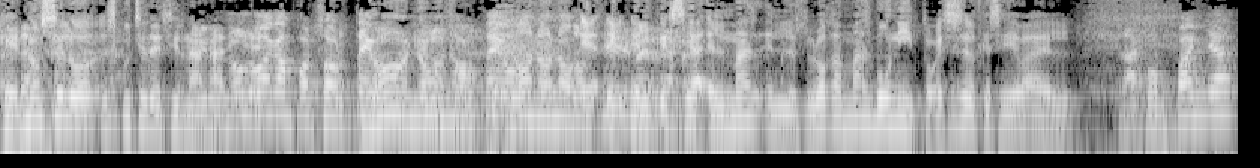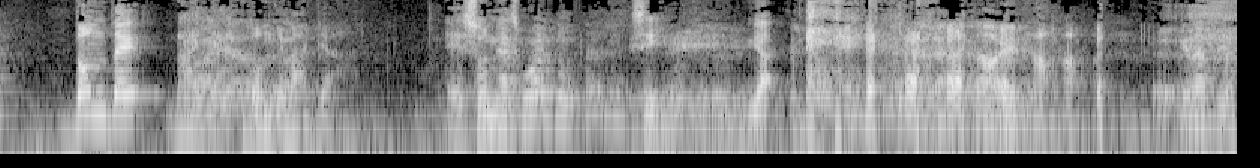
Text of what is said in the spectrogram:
Que no se lo escuche decir nada. Pero a no nadie, lo ¿eh? hagan por sorteo, No, no, los no, sorteos no, no, no, no el- el, el que de sea el más, el eslogan más bonito, ese es el que se lleva el. La acompaña donde Vaya. Donde vaya. Eso mismo. Sí. Ya. Gracias.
